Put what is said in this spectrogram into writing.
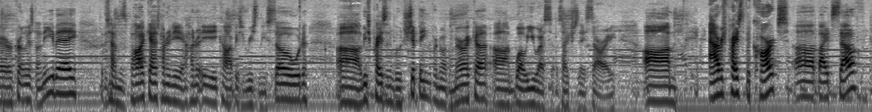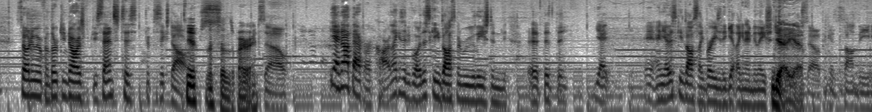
are currently listed on eBay. At the time of this podcast, 188, 188 copies recently sold. Uh, these prices include shipping for North America, um, well, U.S. I should say. Sorry. Um, average price of the cart uh, by itself, so anywhere from thirteen dollars fifty cents to fifty-six dollars. Yeah, that sounds about right. So, yeah, not bad for a cart. Like I said before, this game's also been released and uh, the, the, yeah, and, yeah, this game's also like very easy to get like an emulation. Yeah, too, yeah. So because it's on the,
